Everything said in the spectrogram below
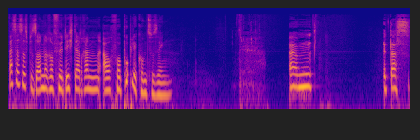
Was ist das Besondere für dich daran, auch vor Publikum zu singen? Ähm, das,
